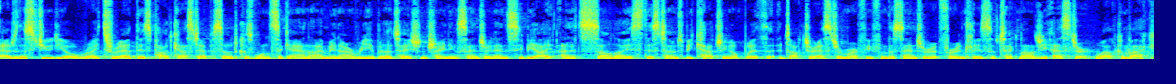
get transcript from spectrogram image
out of the studio right throughout this podcast episode because once again I'm in our Rehabilitation Training Centre in NCBI. And it's so nice this time to be catching up with Dr. Esther Murphy from the Centre for Inclusive Technology. Esther, welcome back.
